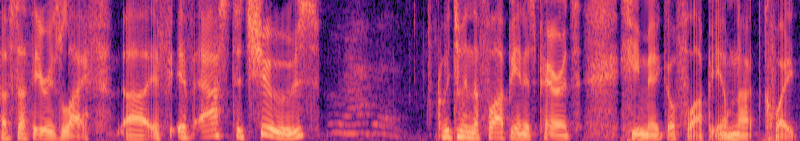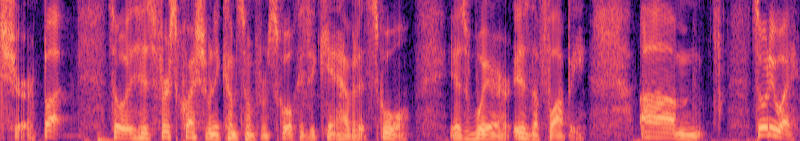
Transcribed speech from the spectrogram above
of Seth Erre's life. Uh, if, if asked to choose, between the floppy and his parents, he may go floppy. I'm not quite sure. But so his first question when he comes home from school, because he can't have it at school, is where is the floppy? Um, so anyway,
